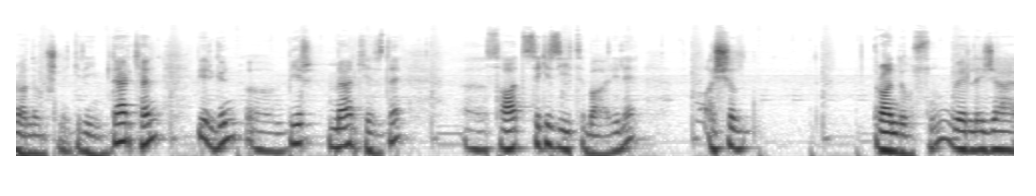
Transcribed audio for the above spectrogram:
randevusuna gireyim derken bir gün bir merkezde saat 8 itibariyle aşı randevusunun verileceği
